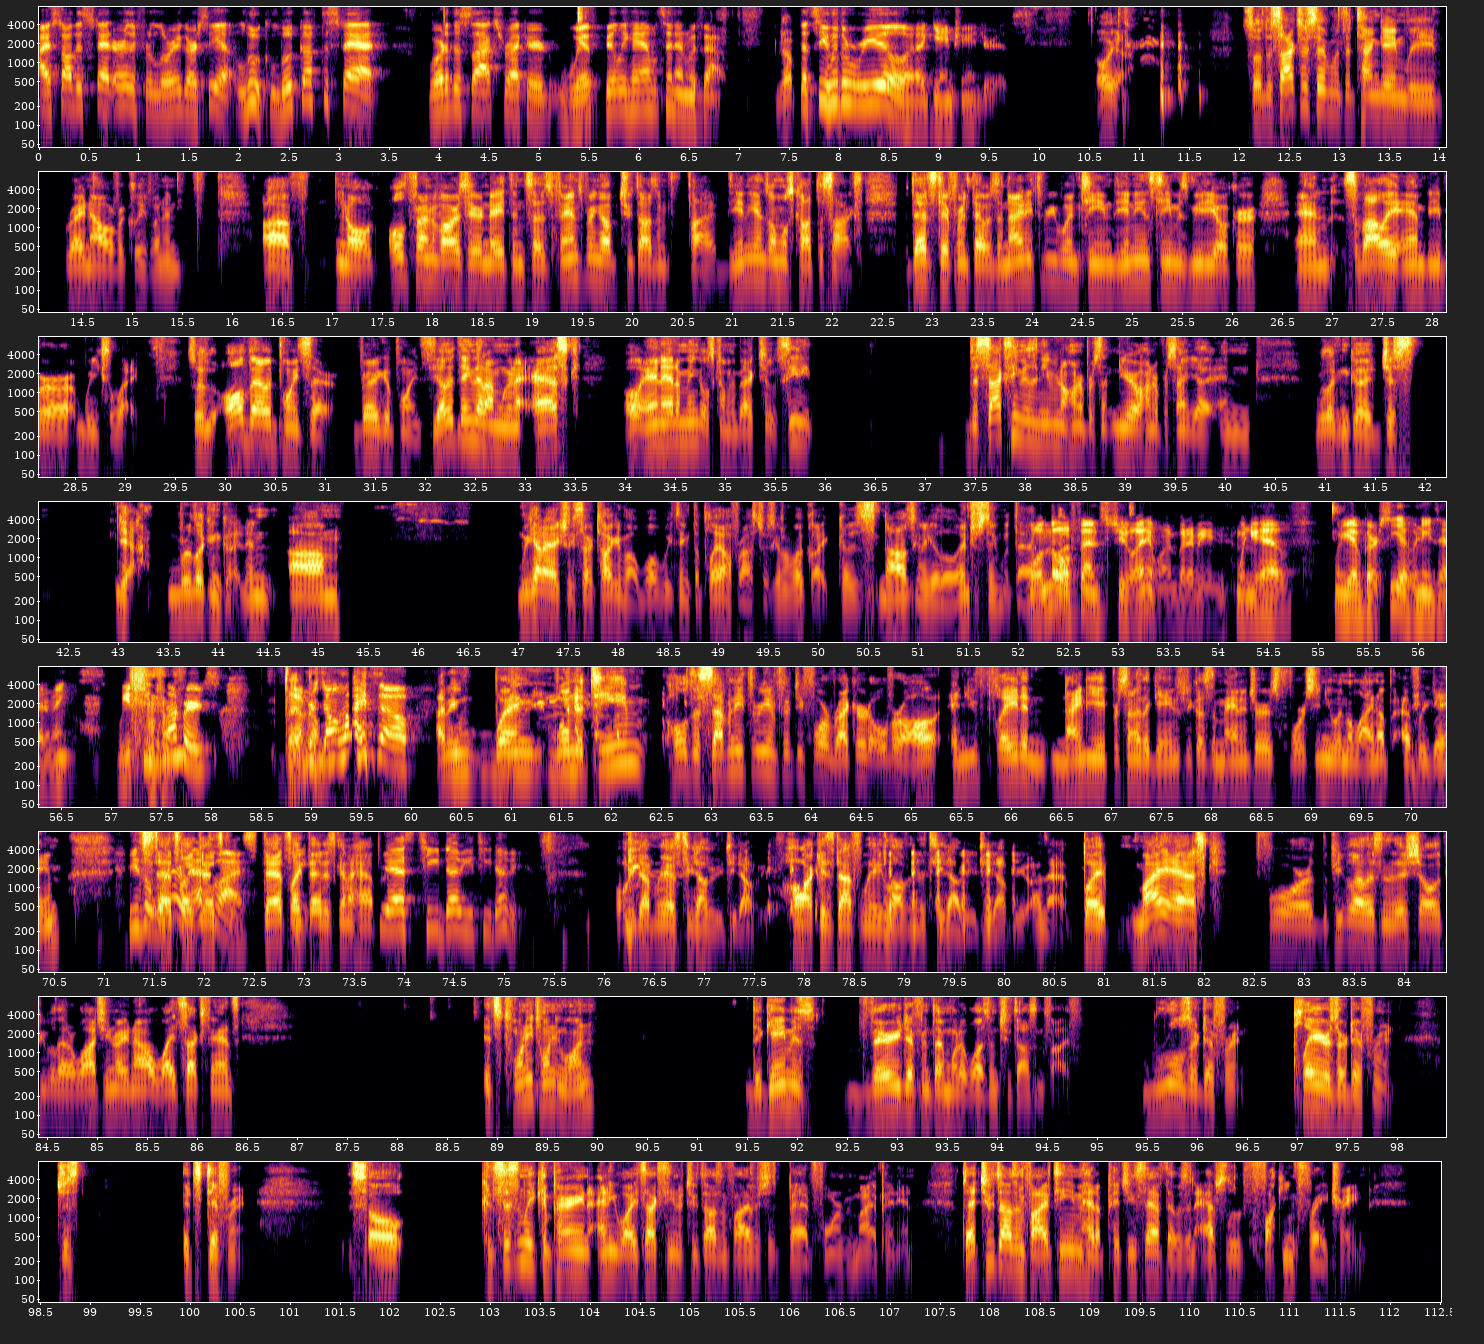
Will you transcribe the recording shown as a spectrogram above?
I saw this stat earlier for Leury Garcia. Luke, look up the stat. What are the Sox record with Billy Hamilton and without? Yep. Let's see who the real uh, game changer is. Oh yeah. so the Sox are sitting with a ten game lead right now over Cleveland, and uh, you know, old friend of ours here, Nathan says fans bring up 2005. The Indians almost caught the Sox, but that's different. That was a 93 win team. The Indians team is mediocre, and Civale and Bieber are weeks away. So all valid points there. Very good points. The other thing that I'm going to ask. Oh, and Adam Engel coming back too. See, the Sox team isn't even 100% near 100% yet, and we're looking good. Just yeah, we're looking good, and um, we got to actually start talking about what we think the playoff roster is going to look like because now it's going to get a little interesting with that. Well, no But offense to anyone, but I mean, when you have when you have Garcia, who needs Adam Engel? We've seen the numbers. that numbers number- don't lie, though. I mean, when when the team holds a 73 and 54 record overall, and you've played in 98 percent of the games because the manager is forcing you in the lineup every game, He's aware. stats like that's why. that, stats like He- that is going to happen. Yes, TWTW. Oh, he definitely has TW, TW. Hawk is definitely loving the TW, TW on that. But my ask for the people that listen to this show, the people that are watching right now, White Sox fans, it's 2021. The game is very different than what it was in 2005. Rules are different, players are different. Just, it's different. So, consistently comparing any White Sox team to 2005 is just bad form, in my opinion. That 2005 team had a pitching staff that was an absolute fucking freight train.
